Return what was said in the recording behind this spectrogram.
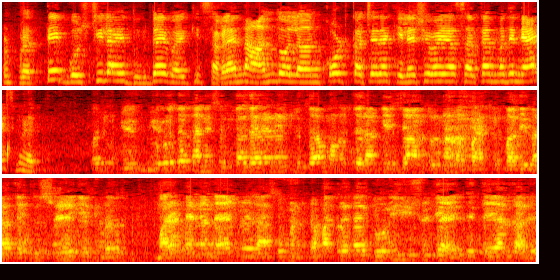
पण प्रत्येक गोष्टीला हे दुर्दैव आहे की सगळ्यांना आंदोलन कोर्ट कचेऱ्या केल्याशिवाय या सरकारमध्ये न्यायच मिळत नाही. पण विरोधकांनी सत्ताधाऱ्यांनी सुद्धा मनोज जरांगेच्या आंदोलनाला पाठिंबा दिला त्याचं श्रेय घेतलं. मराठ्यांना न्याय मिळेल असं म्हटलं. मात्र त्या दोन्ही इश्यू जे आहेत ते तयार झाले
